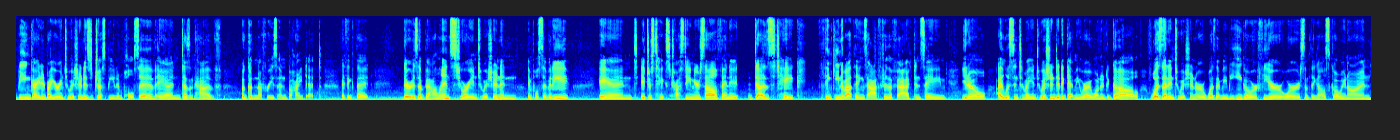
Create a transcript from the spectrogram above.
being guided by your intuition is just being impulsive and doesn't have a good enough reason behind it. I think that there is a balance to our intuition and impulsivity and it just takes trusting yourself and it does take thinking about things after the fact and saying you know i listened to my intuition. Did it get me where i wanted to go? Was that intuition or was that maybe ego or fear or something else going on?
